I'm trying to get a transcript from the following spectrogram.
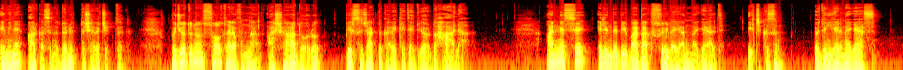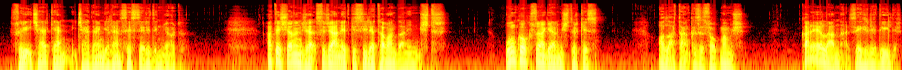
Emine arkasını dönüp dışarı çıktı. Vücudunun sol tarafından aşağı doğru bir sıcaklık hareket ediyordu hala. Annesi elinde bir bardak suyla yanına geldi. İç kızım, ödün yerine gelsin. Suyu içerken içeriden gelen sesleri dinliyordu. Ateş yanınca sıcağın etkisiyle tavandan inmiştir. Un kokusuna gelmiştir kesin. Allah'tan kızı sokmamış. Karayılanlar zehirli değildir.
